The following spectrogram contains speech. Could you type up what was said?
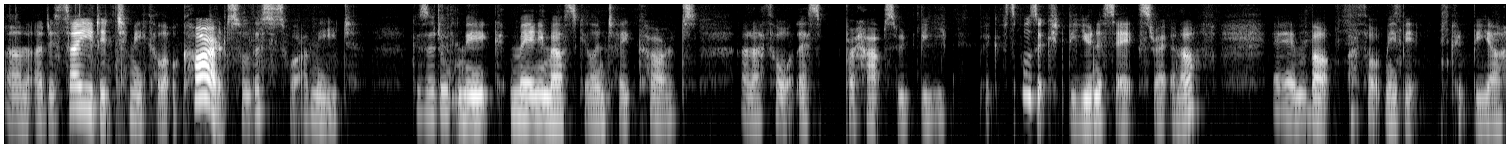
and I decided to make a little card. So this is what I made because I don't make many masculine type cards and I thought this perhaps would be I suppose it could be unisex right enough um, but I thought maybe it could be a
